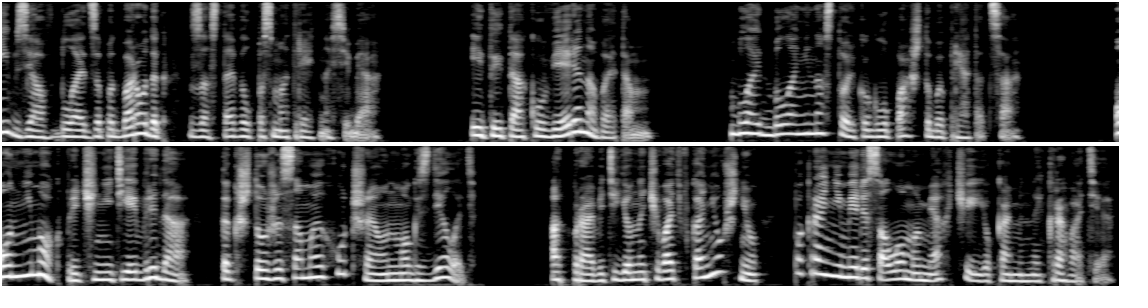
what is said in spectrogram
и, взяв Блайт за подбородок, заставил посмотреть на себя. «И ты так уверена в этом?» Блайт была не настолько глупа, чтобы прятаться. Он не мог причинить ей вреда, так что же самое худшее он мог сделать? Отправить ее ночевать в конюшню, по крайней мере, солома мягче ее каменной кровати.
